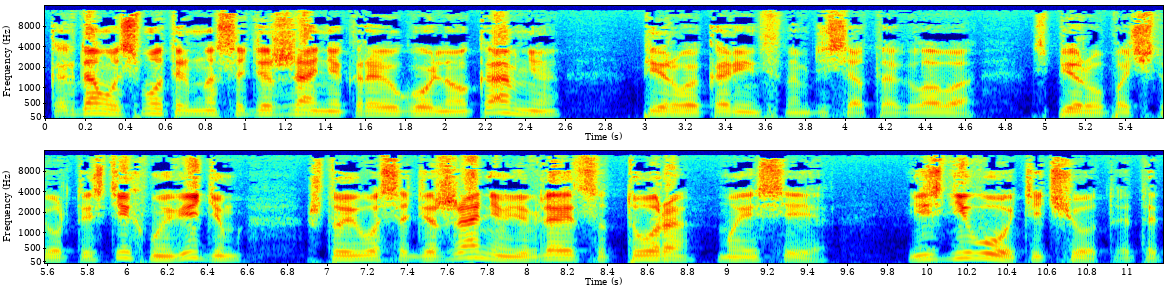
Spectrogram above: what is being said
Когда мы смотрим на содержание краеугольного камня, 1 Коринфянам 10 глава, с 1 по 4 стих, мы видим, что его содержанием является Тора Моисея. Из него течет это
